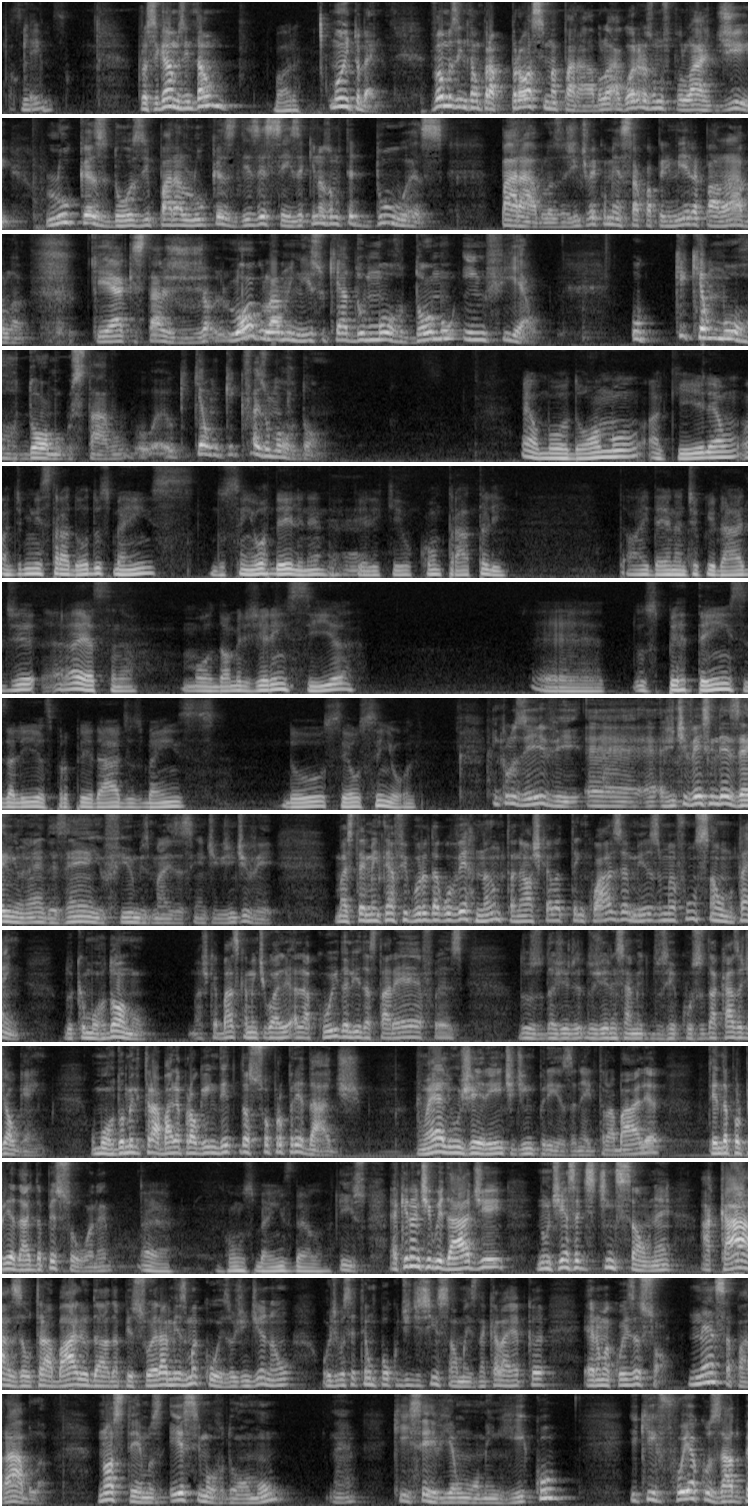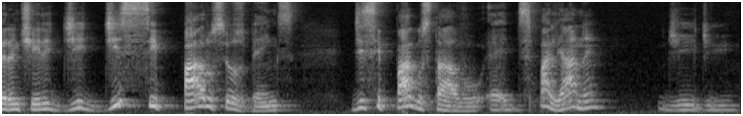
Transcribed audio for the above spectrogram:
Ok? Certeza. Prossigamos então? Bora. Muito bem. Vamos então para a próxima parábola. Agora nós vamos pular de Lucas 12 para Lucas 16. Aqui nós vamos ter duas parábolas. A gente vai começar com a primeira parábola, que é a que está logo lá no início, que é a do mordomo infiel. O que, que é um mordomo, Gustavo? O que, que é um, o que, que faz um mordomo? É, o mordomo aqui ele é um administrador dos bens do senhor dele, né? Uhum. Aquele que o contrata ali. Então a ideia na antiguidade era essa, né? O mordomo ele gerencia é, os pertences ali, as propriedades, os bens do seu senhor. Inclusive, é, a gente vê isso em desenho, né? Desenho, filmes mais assim antigos, a gente vê. Mas também tem a figura da governanta, né? Eu acho que ela tem quase a mesma função, não tem? Do que o mordomo. Acho que é basicamente igual. Ela cuida ali das tarefas, dos, da, do gerenciamento dos recursos da casa de alguém. O mordomo ele trabalha para alguém dentro da sua propriedade. Não é ali um gerente de empresa, né? Ele trabalha dentro da propriedade da pessoa, né? É, com os bens dela. Isso. É que na antiguidade não tinha essa distinção, né? A casa, o trabalho da, da pessoa era a mesma coisa. Hoje em dia não. Hoje você tem um pouco de distinção, mas naquela época era uma coisa só. Nessa parábola, nós temos esse mordomo, né? Que servia um homem rico e que foi acusado perante ele de dissipar os seus bens. Dissipar, Gustavo, é de espalhar, né? De, de,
